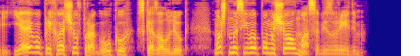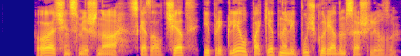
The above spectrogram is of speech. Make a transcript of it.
«Я его прихвачу в прогулку», — сказал Люк. «Может, мы с его помощью алмаз обезвредим». «Очень смешно», — сказал Чат и приклеил пакет на липучку рядом со шлюзом.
